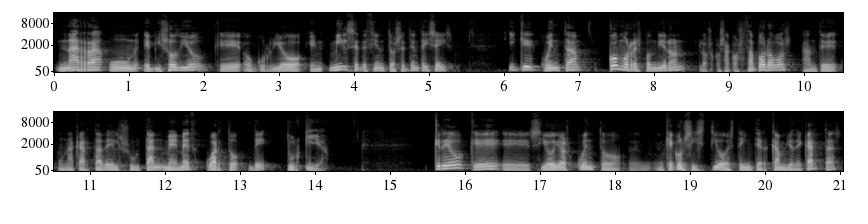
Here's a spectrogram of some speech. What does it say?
Narra un episodio que ocurrió en 1776 y que cuenta cómo respondieron los cosacos zapórogos ante una carta del sultán Mehmed IV de Turquía. Creo que eh, si hoy os cuento en qué consistió este intercambio de cartas,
